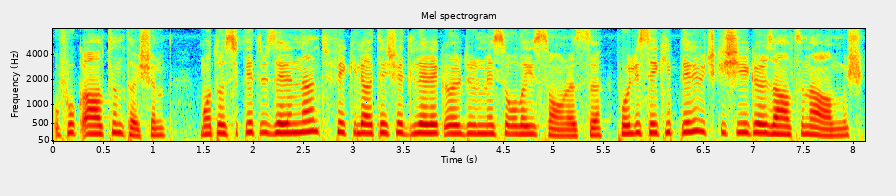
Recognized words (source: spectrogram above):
Ufuk Altıntaş'ın motosiklet üzerinden tüfek ile ateş edilerek öldürülmesi olayı sonrası polis ekipleri 3 kişiyi gözaltına almış,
